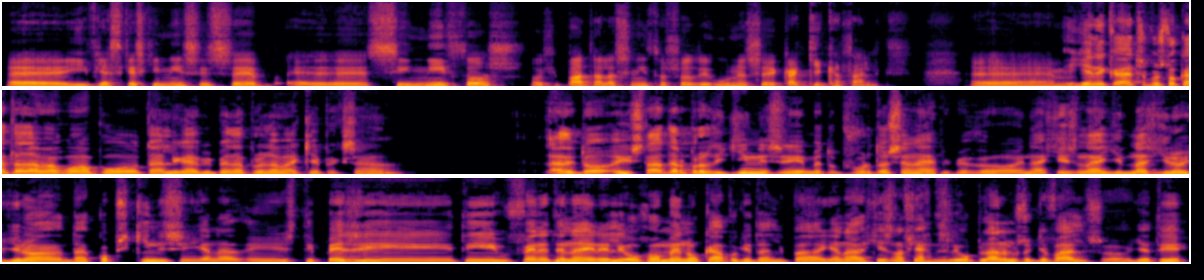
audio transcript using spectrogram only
ε, οι βιαστικές κινήσεις ε, ε, συνήθως, όχι πάντα, αλλά συνήθως οδηγούν σε κακή κατάληξη. Ε, Γενικά, έτσι όπως το κατάλαβα εγώ από τα λίγα επίπεδα πρόλαβα και έπαιξα, Δηλαδή το, η στάνταρ πρώτη κίνηση με το που φορτώσεις ένα επίπεδο είναι να αρχίσεις να γυρνάς γύρω-γύρω να κόψεις κίνηση για να δεις τι παίζει, τι φαίνεται να είναι λίγο χωμένο κάπου κτλ. Για να αρχίσεις να φτιάχνεις λίγο πλάνο μες στο κεφάλι σου. Γιατί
